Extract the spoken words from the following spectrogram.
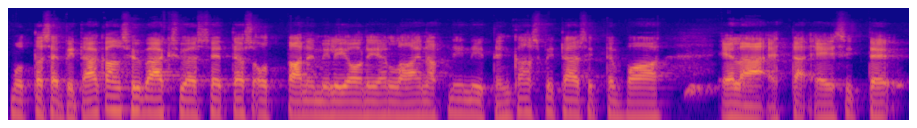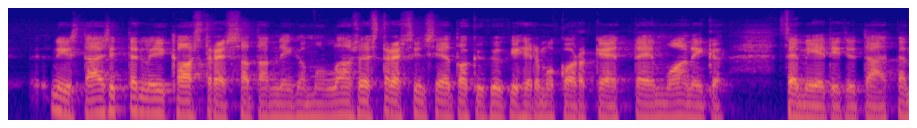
mutta se pitää myös hyväksyä se, että jos ottaa ne miljoonien lainat, niin niiden kanssa pitää sitten vaan elää, että ei sitten, niistä ei sitten liikaa stressata, niin kuin mulla on se stressin sietokykykin hirmu korkea, ettei mua niin se mietitytä, että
